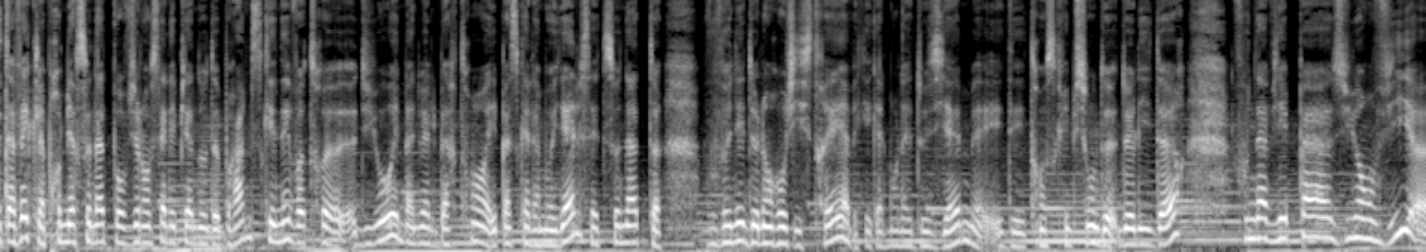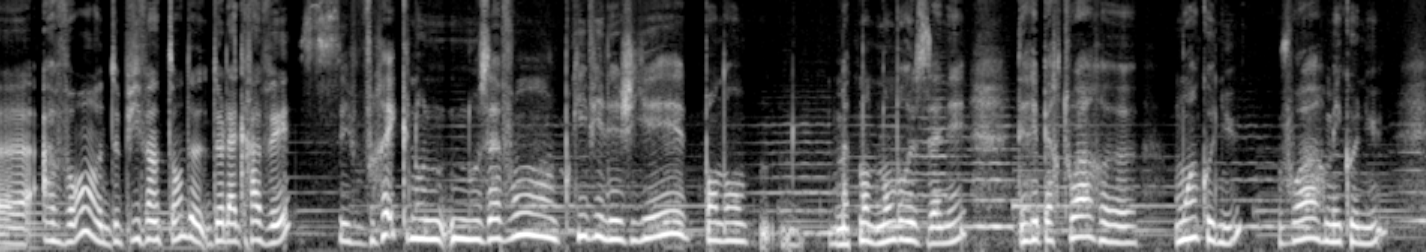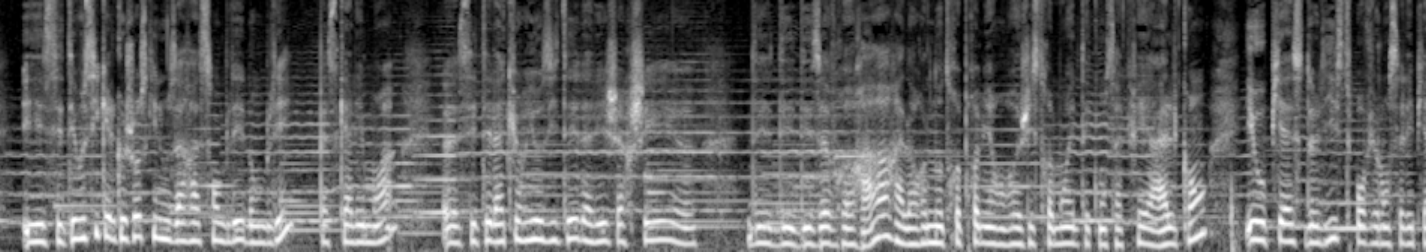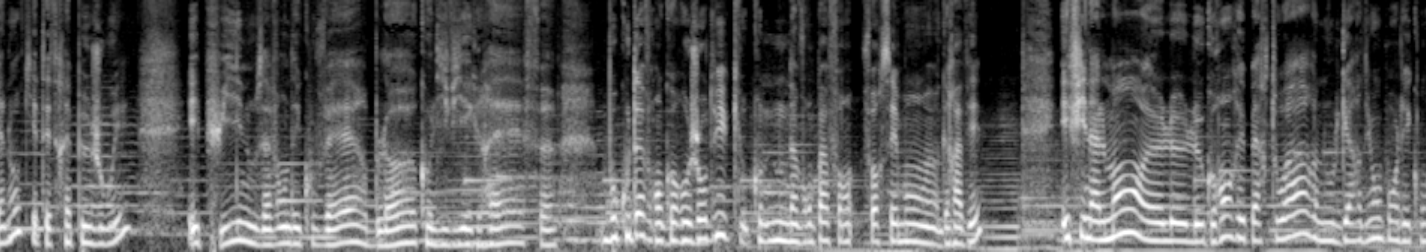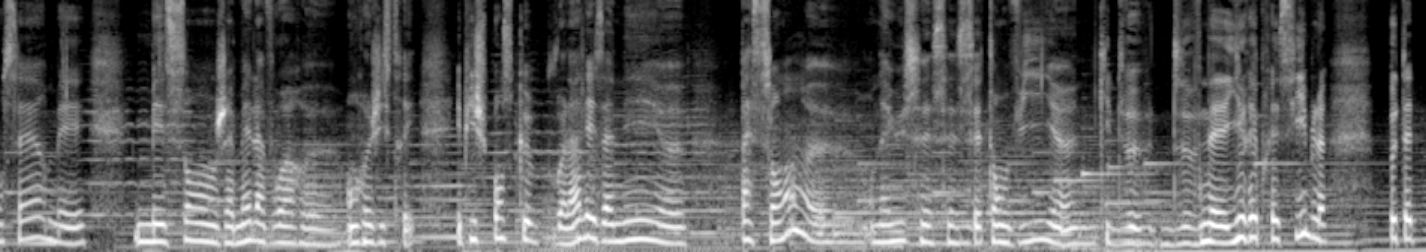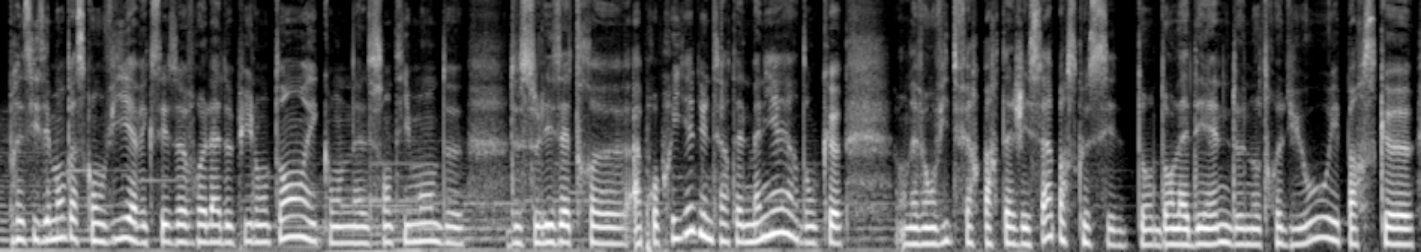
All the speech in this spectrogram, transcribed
C'est avec la première sonate pour violoncelle et piano de Brahms qu'est né votre duo, Emmanuel Bertrand et Pascal Amoyel. Cette sonate, vous venez de l'enregistrer avec également la deuxième et des transcriptions de, de leaders. Vous n'aviez pas eu envie euh, avant, depuis 20 ans, de, la graver? C'est vrai que nous, nous avons privilégié pendant maintenant de nombreuses années des répertoires euh, moins connus, voire méconnus. Et c'était aussi quelque chose qui nous a rassemblés d'emblée, Pascal et moi. Euh, c'était la curiosité d'aller chercher euh, des, des, des, œuvres rares. Alors notre premier enregistrement était consacré à Alcan et aux pièces de Liszt pour violoncelle et piano qui étaient très peu jouées. Et puis nous avons découvert Bloch, Olivier Greff, euh, beaucoup d'œuvres encore aujourd'hui que nous n'avons pas for forcément gravées. Et finalement, euh, le, grand répertoire, nous le gardions pour les concerts, mais, mais sans jamais l'avoir euh, enregistré. Et puis je pense que voilà, les années euh, passant, on a eu cette envie qui de, devenait irrépressible Peut-être précisément parce qu'on vit avec ces œuvres-là depuis longtemps et qu'on a le sentiment de, de se les être euh, appropriées d'une certaine manière. Donc, euh, on avait envie de faire partager ça parce que c'est dans, dans l'ADN de notre duo et parce que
